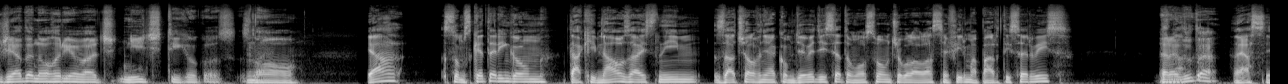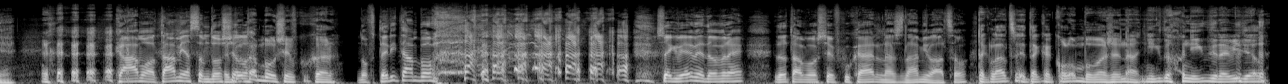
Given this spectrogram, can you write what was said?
žiaden ohrievač, nič, ty kokos. No, ja som s cateringom takým naozajstným začal v nejakom 98., čo bola vlastne firma Party Service. Reduta? Jasne. Kámo, a tam ja som Kto došiel... tam bol šéf kuchár? No vtedy tam bol... Však vieme dobre, kto tam bol šéf kuchár, náš známy Laco. Tak Láco je taká kolombová žena, nikto ho nikdy nevidel.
